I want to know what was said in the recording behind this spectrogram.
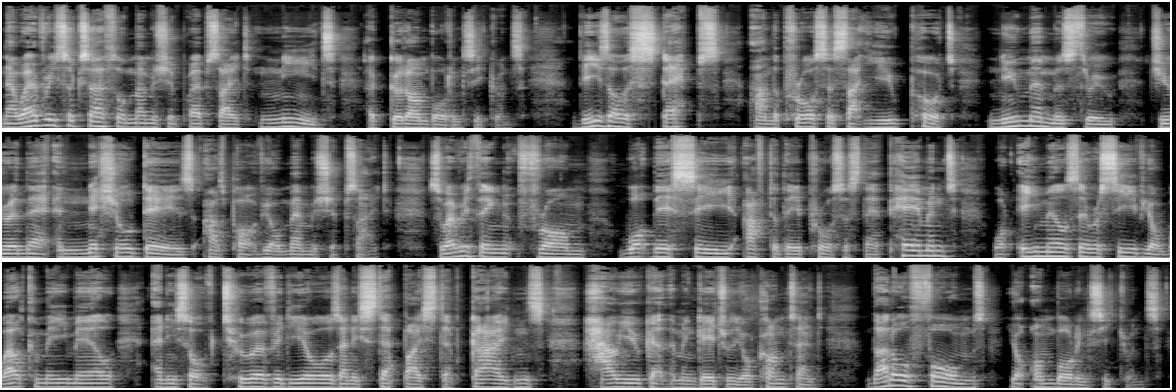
Now, every successful membership website needs a good onboarding sequence. These are the steps and the process that you put new members through during their initial days as part of your membership site. So everything from what they see after they process their payment, what emails they receive, your welcome email, any sort of tour videos, any step by step guidance, how you get them engaged with your content. That all forms your onboarding sequence.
